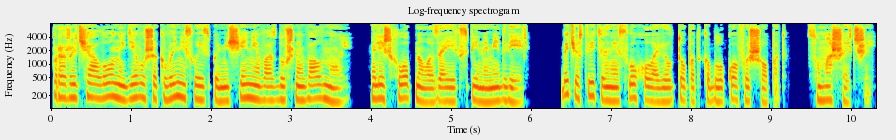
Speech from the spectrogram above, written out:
Прорычал он, и девушек вынесло из помещения воздушной волной, лишь хлопнула за их спинами дверь. Да чувствительный слух уловил топот каблуков и шепот. Сумасшедший.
